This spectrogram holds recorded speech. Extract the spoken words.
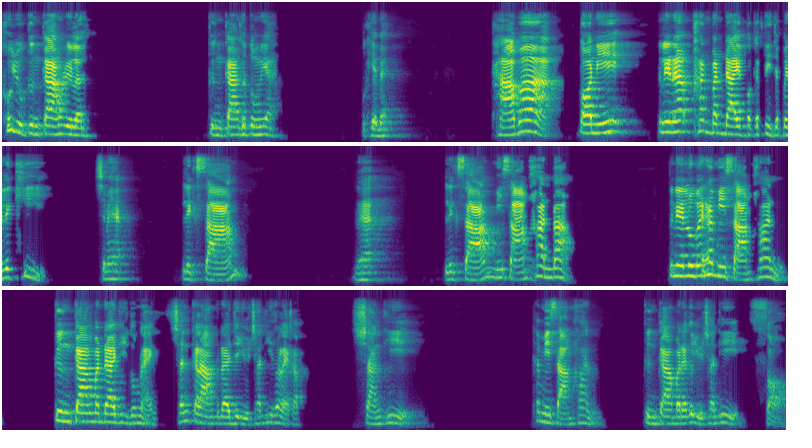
เขาอยู่กึ่งกลางพอดีเลย กึ่งกลางคือตรงเนี้ยโอเคไหมถามว่าตอนนี้ เลยนะขั้นบันไดปกติจะเป็นเลขคี่ใช่ไหมฮะเลขสามนะฮะเลขสามมีสามขั้นบ้างตัวนี้รู้ไหมถ้ามีสามขั้น กึ่งกลางบันไดจะอยู่ตรงไหน ชั้นกลางบันไดจะอยู่ชั้นที่เท่าไหร่ครับ ชั้นที่ ถ้ามีสามขั้น กึ่งกลางบันไดก็อยู่ชั้นที่สอง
